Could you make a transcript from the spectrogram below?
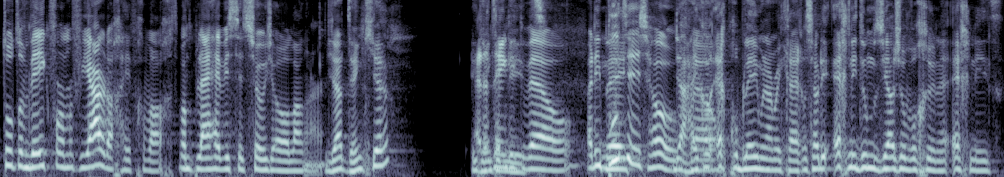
tot een week voor mijn verjaardag heeft gewacht. Want blij, hij wist dit sowieso al langer. Ja, denk je? Ik Ja, dat denk ik wel. Maar die Nee. boete is hoog. Ja, hij wel. kan echt problemen naar me krijgen. Dat zou hij echt niet doen dat jou zo wil gunnen. Echt niet.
